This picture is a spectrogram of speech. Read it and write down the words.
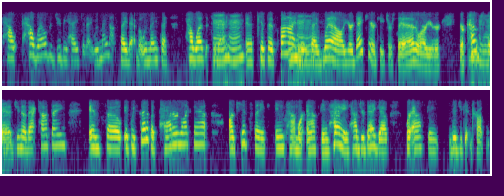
how how well did you behave today? We may not say that, but we may say, how was it today? Mhm. And if kid says fine, Mhm. we say, well, your daycare teacher said, or your your coach Mhm. said, you know that kind of thing. And so if we set up a pattern like that, our kids think anytime we're asking, hey, how'd your day go? We're asking, did you get in trouble?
